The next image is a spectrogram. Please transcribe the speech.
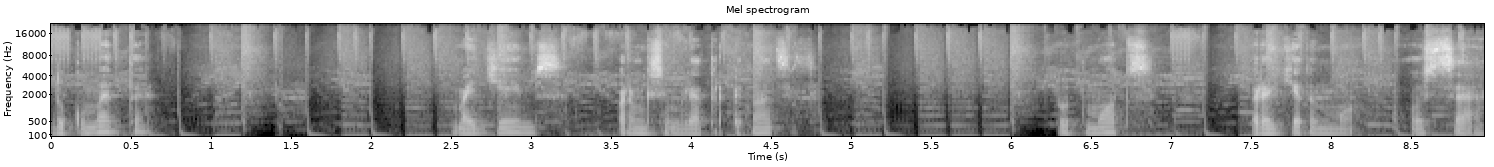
Документи. My Games. Farming Simulator 15. Тут Mods. Перекидаємо ось це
